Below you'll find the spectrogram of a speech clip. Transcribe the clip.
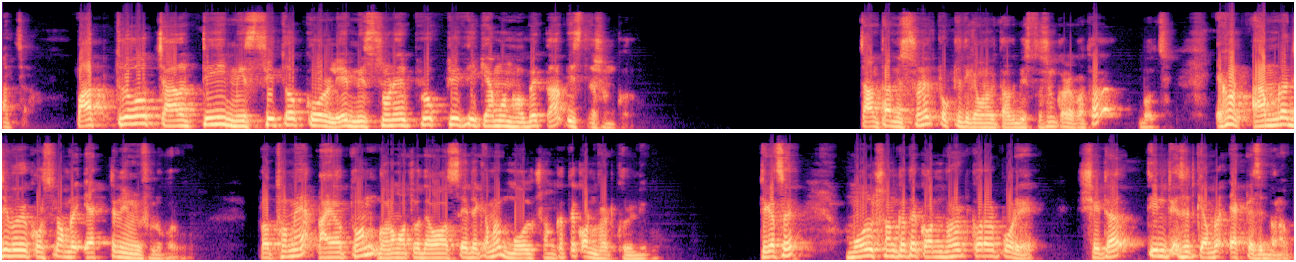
আচ্ছা পাত্র চারটি মিশ্রিত করলে মিশ্রণের প্রকৃতি কেমন হবে তা বিশ্লেষণ করো। চারটা মিশ্রণের প্রকৃতি কেমন হবে তা বিশ্লেষণ করার কথা বলছে। এখন আমরা যেভাবে করছিলাম, আমরা একটা নিয়মে ফলো করব। প্রথমে আয়তন ঘনমাত্রা দেওয়া আছে, এটাকে আমরা মোল সংখ্যাতে কনভার্ট করে নিব। ঠিক আছে? মোল সংখ্যাতে কনভার্ট করার পরে সেটা তিনটে অ্যাসিডকে আমরা একটা অ্যাসিড বানাবো।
